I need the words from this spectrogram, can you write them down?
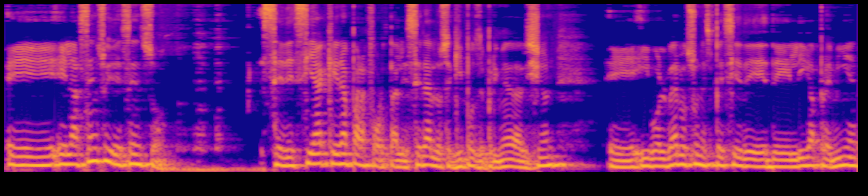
el ascenso y descenso se decía que era para fortalecer a los equipos de primera división y volverlos una especie de, de Liga Premier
